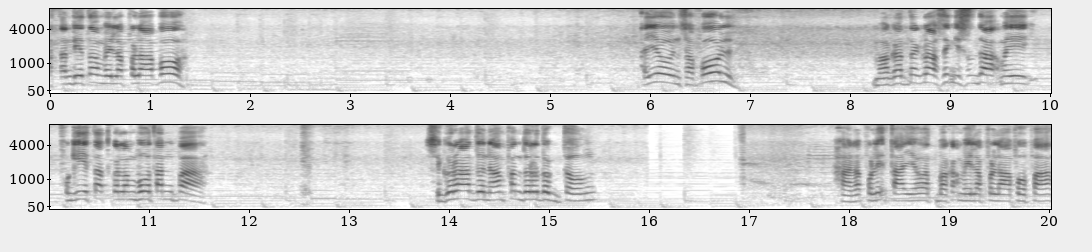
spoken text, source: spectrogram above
At andito may lapo-lapo. Ayun, sa pool. Magandang klaseng isda. May pugita at kulambutan pa. Sigurado na ang pandurudugtong. Hanap ulit tayo at baka may lapu-lapo pa.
